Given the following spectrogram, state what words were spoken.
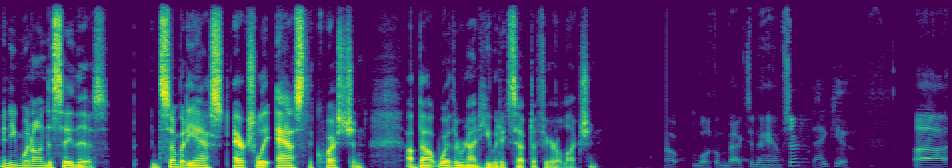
And he went on to say this And somebody asked actually asked the question about whether or not he would accept a fair election. Oh, welcome back to New Hampshire. Thank you. Uh,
